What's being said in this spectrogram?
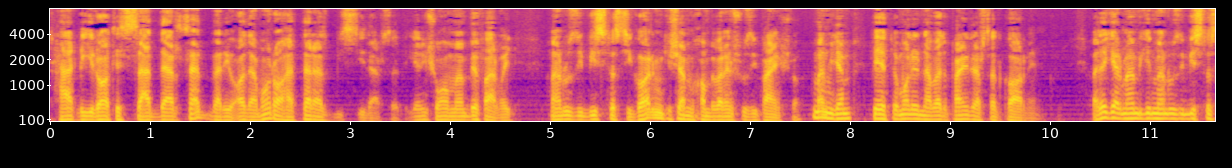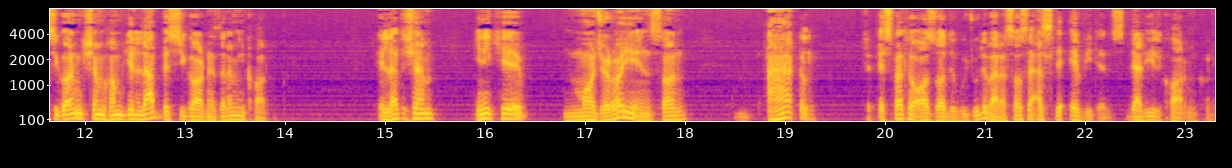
تغییرات 100 درصد برای آدما راحت تر از 20 درصد یعنی شما من بفرمایید من روزی 20 تا سیگار می‌کشم می‌خوام ببرم روزی 5 تا. من میگم به احتمال 95 درصد کار نمی‌کنه. ولی اگر من بگید من روزی 20 تا سیگار می‌کشم می‌خوام یه لب به سیگار نزنم این کار علتش هم اینه که ماجرای انسان عقل قسمت آزاد وجود بر اساس اصل اویدنس دلیل کار می‌کنه.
